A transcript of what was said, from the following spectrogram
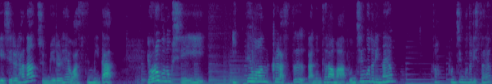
예시를 하나 준비를 해 왔습니다. 여러분 혹시 이태원 클라스라는 드라마 본 친구들 있나요? 어, 본 친구들 있어요?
